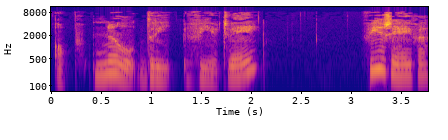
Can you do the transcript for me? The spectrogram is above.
op 0342 47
